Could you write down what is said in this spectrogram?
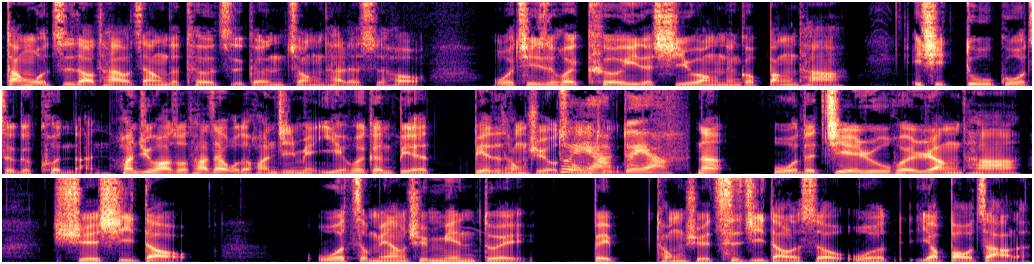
当我知道他有这样的特质跟状态的时候，我其实会刻意的希望能够帮他一起度过这个困难。换句话说，他在我的环境里面也会跟别的别的同学有冲突。对呀，对呀。那我的介入会让他。学习到我怎么样去面对被同学刺激到的时候，我要爆炸了。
